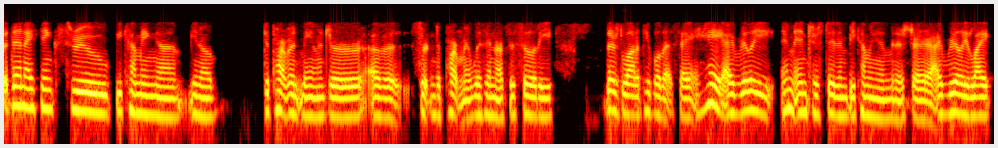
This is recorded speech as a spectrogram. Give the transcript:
But then I think through becoming a you know department manager of a certain department within our facility, there's a lot of people that say, "Hey, I really am interested in becoming an administrator. I really like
